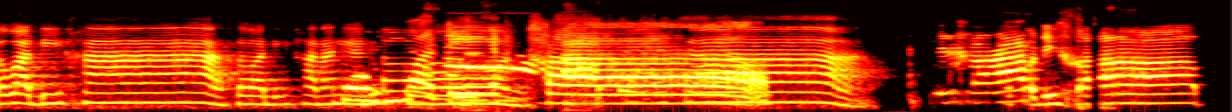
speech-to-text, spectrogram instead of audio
สวัสดีค่ะ สวัสดีค่ะนักเรียนทุกคนสวัสดีค่ะสวัสดีค่ะสวัสดีครับ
